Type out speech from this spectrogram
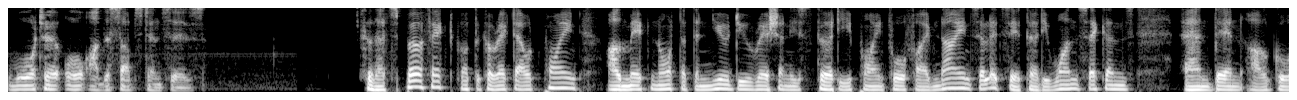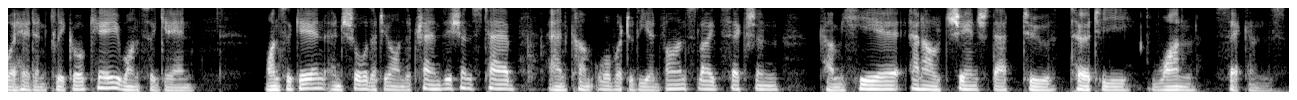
water or other substances. So that's perfect, got the correct out point. I'll make note that the new duration is 30.459, so let's say 31 seconds, and then I'll go ahead and click OK once again. Once again, ensure that you're on the Transitions tab and come over to the Advanced Slides section, come here, and I'll change that to 31 seconds.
